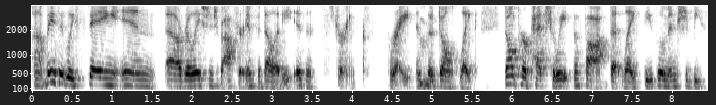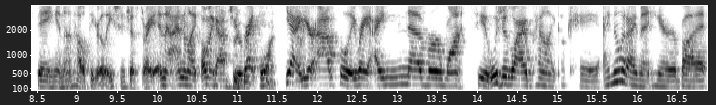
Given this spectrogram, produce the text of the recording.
Uh, basically, staying in a relationship after infidelity isn't strength, right? And mm-hmm. so don't like don't perpetuate the thought that like these women should be staying in unhealthy relationships, right? And, and I'm like, oh my gosh, That's you're right. Point. Yeah, you're absolutely right. I never want to, which is why I'm kind of like, okay, I know what I meant here, but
